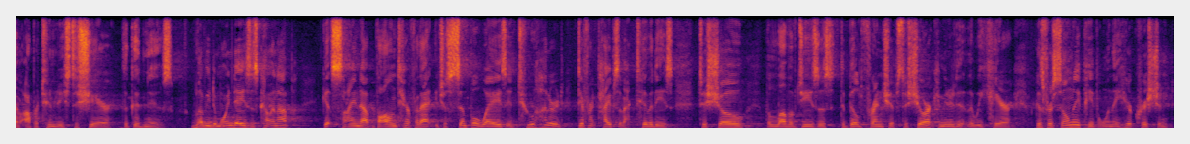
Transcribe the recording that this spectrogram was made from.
have opportunities to share the good news. Love You Des Moines Days is coming up. Get signed up, volunteer for that. It's just simple ways in 200 different types of activities to show the love of Jesus, to build friendships, to show our community that, we care. Because for so many people, when they hear Christian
